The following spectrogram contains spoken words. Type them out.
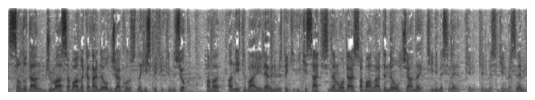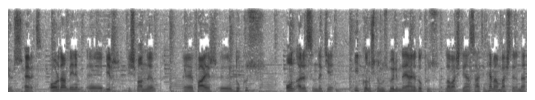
salıdan cuma sabahına kadar ne olacağı konusunda hiçbir fikrimiz yok. Ama an itibariyle önümüzdeki iki saat içinde modern sabahlarda ne olacağını kelimesine keli- kelimesi kelimesine biliyoruz. Evet. Oradan benim e, bir pişmanlığım e, Fahir e, 9 10 arasındaki ilk konuştuğumuz bölümde yani 9'la başlayan saatin hemen başlarında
